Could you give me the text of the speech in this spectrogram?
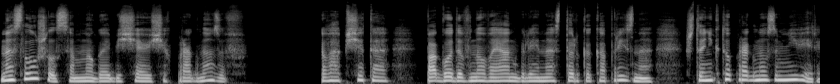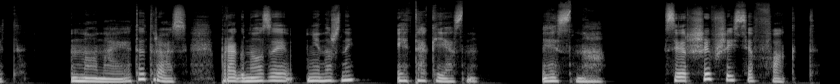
Наслушался многообещающих прогнозов. Вообще-то, погода в Новой Англии настолько капризна, что никто прогнозам не верит. Но на этот раз прогнозы не нужны. И так ясно. Весна. Свершившийся факт.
